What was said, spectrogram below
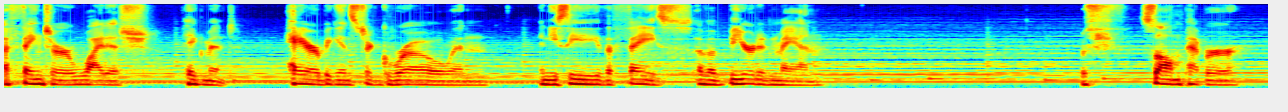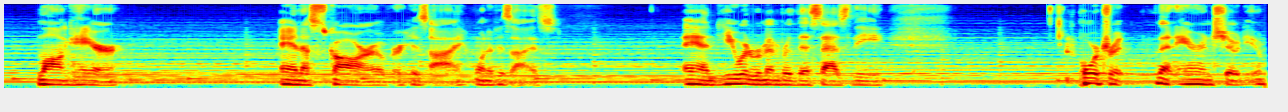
a fainter whitish pigment. Hair begins to grow and and you see the face of a bearded man with salt and pepper, long hair, and a scar over his eye, one of his eyes. And you would remember this as the portrait that Aaron showed you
